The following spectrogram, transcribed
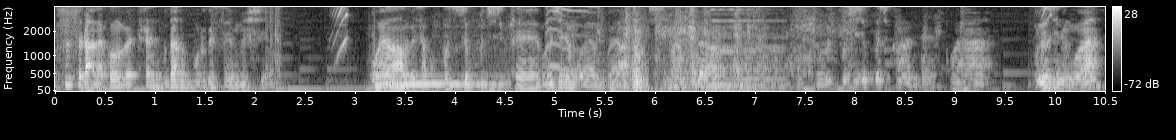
수술 안 할 거면 왜 트렌드 나도 모르겠어 영희 씨 뭐야? 왜 자꾸 뿌직뿌직해? 무너지는 거야? 뭐야? 씨발 뭐야? 여기 뿌직뿌직 하는데? 뭐야? 무너지는 거야?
